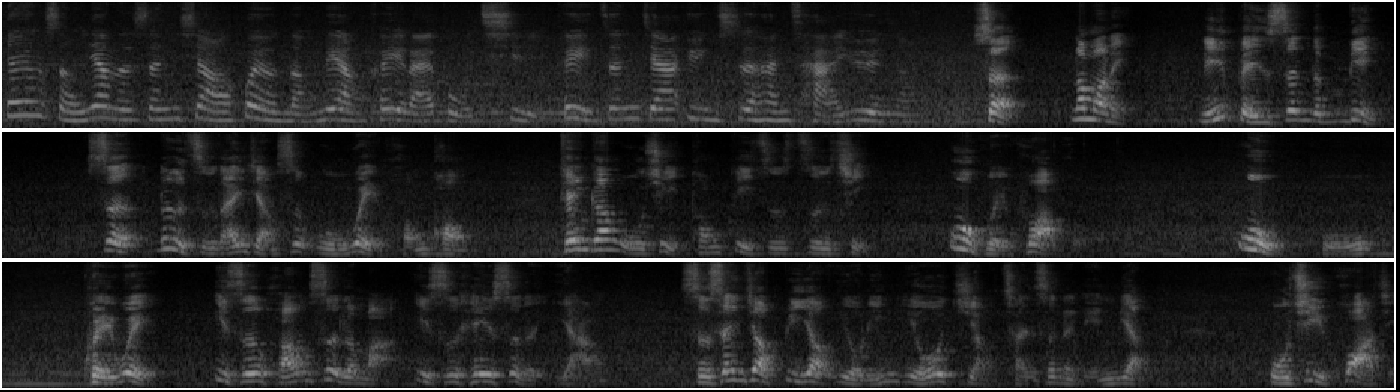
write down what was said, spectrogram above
要用什么样的生肖会有能量可以来补气，可以增加运势和财运呢？是，那么你你本身的命是日子来讲是五味红空，天干五气通地支之气，戊癸化火，戊午癸未，一只黄色的马，一只黑色的羊。此生叫必要有棱有角产生的能量，武器化解，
